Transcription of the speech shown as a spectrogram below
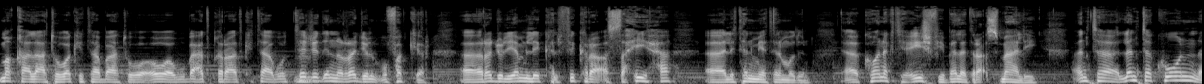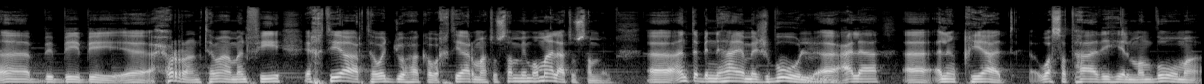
لمقالاته وكتاباته وبعد قراءة كتابه تجد إن الرجل مفكر. آه رجل يملك الفكرة الصحيحة آه لتنمية المدن. آه كونك تعيش في بلد رأس مالي أنت لن تكون آه حرا تماما في اختيار توجهك أو اختيار ما تصمم وما لا تصمم. آه أنت بالنهاية مجبول آه على آه الانقياد وسط هذه المنظومة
